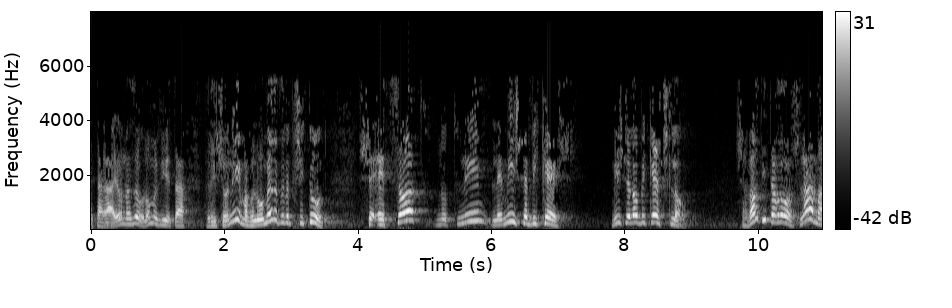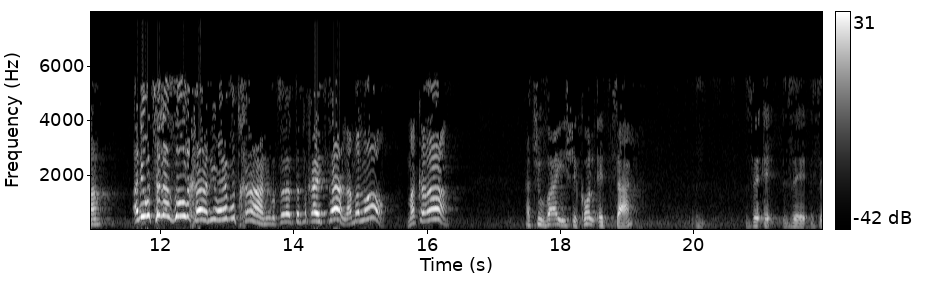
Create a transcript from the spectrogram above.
את הרעיון הזה, הוא לא מביא את הראשונים, אבל הוא אומר את זה בפשיטות, שעצות נותנים למי שביקש, מי שלא ביקש לא. שברתי את הראש, למה? אני רוצה לעזור לך, אני אוהב אותך, אני רוצה לתת לך עצה, למה לא? מה קרה? התשובה היא שכל עצה זה, זה, זה, זה,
